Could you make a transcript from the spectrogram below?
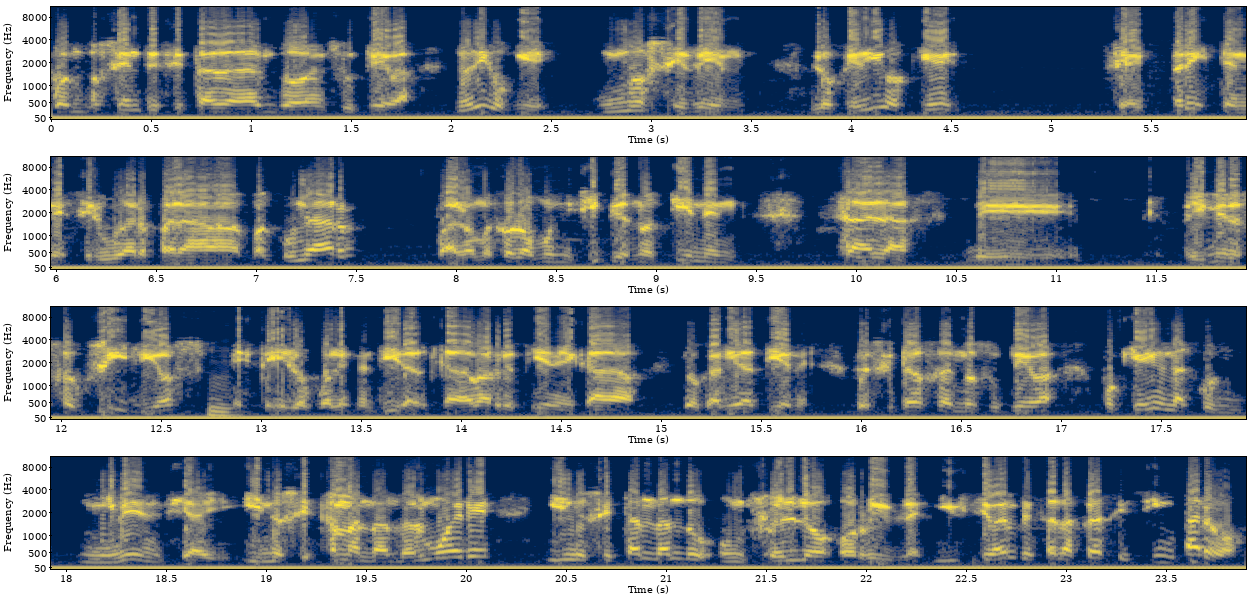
con docentes se está dando en su tema. No digo que no se den, lo que digo es que se presten ese lugar para vacunar, a lo mejor los municipios no tienen salas de primeros auxilios, mm. este, lo cual es mentira, cada barrio tiene, cada localidad tiene, pero se está usando su tema porque hay una connivencia ahí y nos están mandando al muere y nos están dando un sueldo horrible y se va a empezar la clase sin paro.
